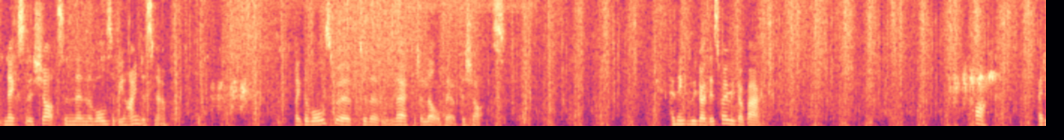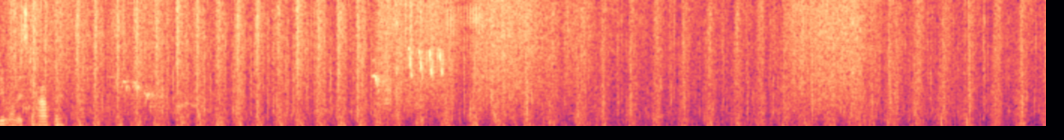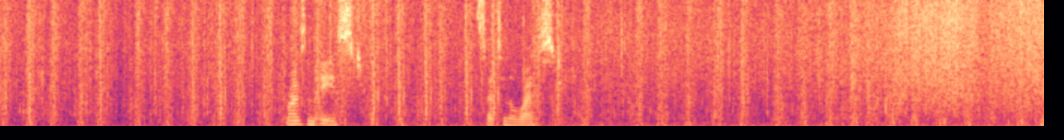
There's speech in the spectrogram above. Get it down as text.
next to the shots and then the wolves are behind us now. Like the wolves were to the left a little bit of the shots. I think if we go this way, we go back. Fuck. I didn't want this to happen. Rise in the east. Sets in the west.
